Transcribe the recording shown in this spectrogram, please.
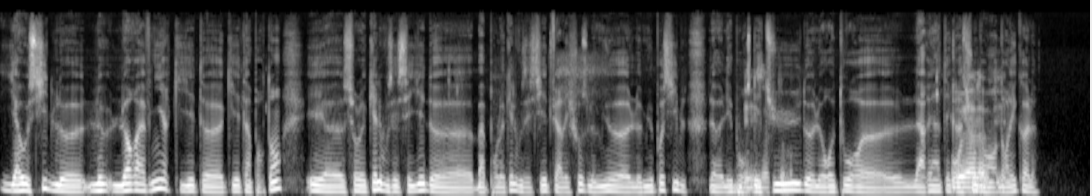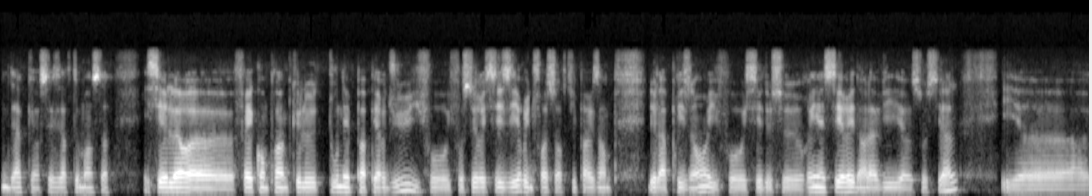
il y a aussi le, le- leur avenir qui est, euh, qui est important et euh, sur lequel vous essayez de, bah, pour lequel vous essayez de faire les choses le mieux, le mieux possible. Le- les bourses Exactement. d'études, le retour, la réintégration dans l'école. D'accord, c'est exactement ça. Essayer de leur euh, faire comprendre que le tout n'est pas perdu. Il faut, il faut se ressaisir une fois sorti, par exemple, de la prison. Il faut essayer de se réinsérer dans la vie euh, sociale et euh,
